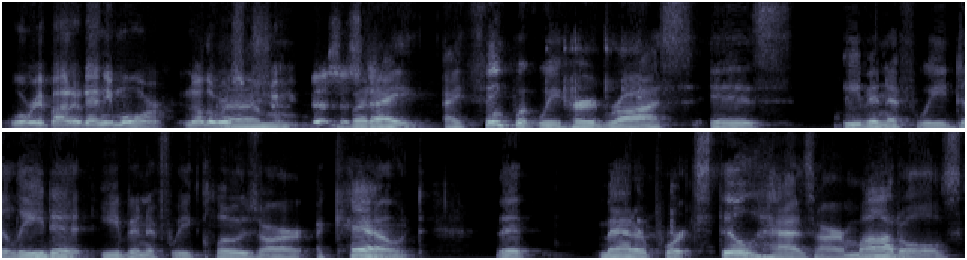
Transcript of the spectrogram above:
worry about it anymore. In other words, Um, business But down. I, I think what we heard, Ross, is even if we delete it, even if we close our account, that Matterport still has our models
